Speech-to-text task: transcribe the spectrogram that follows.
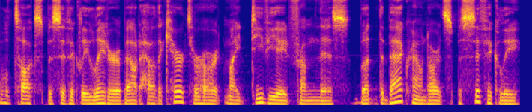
We'll talk specifically later about how the character art might deviate from this, but the background art specifically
